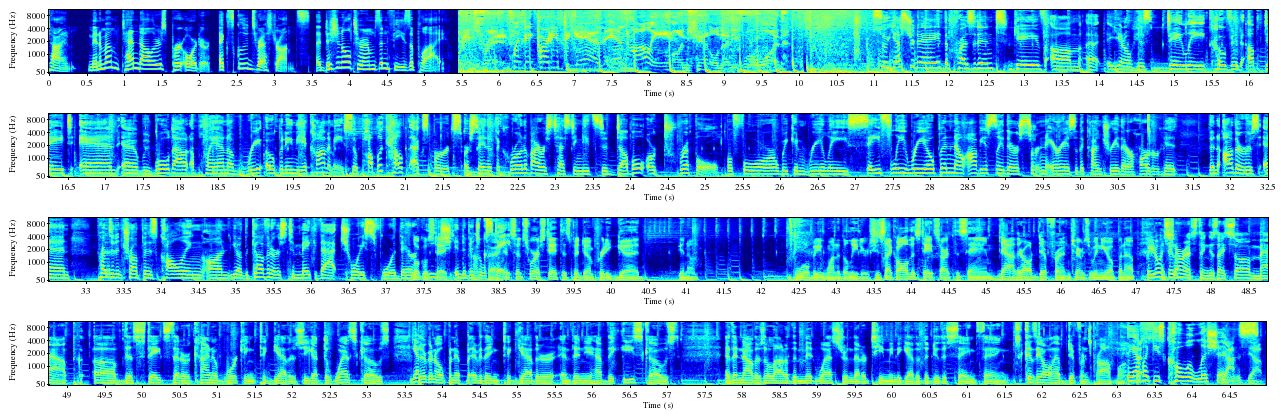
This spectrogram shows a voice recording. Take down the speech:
time. Minimum $10 per order. Excludes restaurants. Additional terms and fees apply. Morning Trend With Big Party DeGan and Molly. on Channel 94.1. So yesterday, the president gave, um, uh, you know, his daily COVID update and uh, we rolled out a plan of reopening the economy. So public health experts are saying that the coronavirus testing needs to double or triple before we can really safely reopen. Now, obviously, there are certain areas of the country that are harder hit than others, and President Trump is calling on, you know, the governors to make that choice for their Local each states. individual And state. since we're a state that's been doing pretty good, you know, we'll be one of the leaders. He's like, all the states aren't the same Yeah, they're all different in terms of when you open up. But you know what's saw- interesting is I saw a map of the states that are kind of working together. So you got the West Coast, Yep. they're going to open up everything together, and then you have the East Coast, and then now there's a lot of the Midwestern that are teaming together to do the same thing because they all have different problems. They have like these coalitions. Yeah, yeah.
